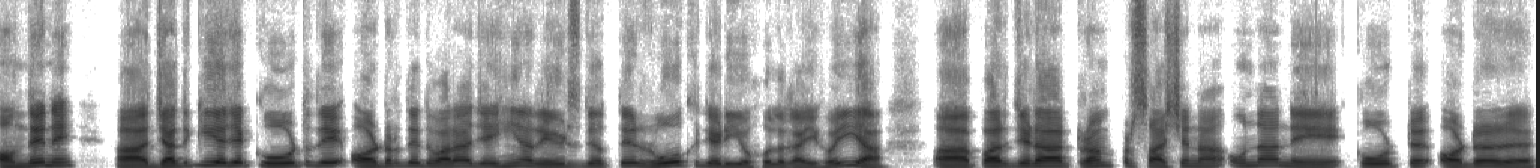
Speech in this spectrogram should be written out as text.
ਆਉਂਦੇ ਨੇ। ਅ, ਜਦ ਕਿ ਅਜੇ ਕੋਰਟ ਦੇ ਆਰਡਰ ਦੇ ਦੁਆਰਾ ਅਜਿਹੀਆਂ ਰੇਡਸ ਦੇ ਉੱਤੇ ਰੋਕ ਜਿਹੜੀ ਉਹ ਲਗਾਈ ਹੋਈ ਆ। ਪਰ ਜਿਹੜਾ ਟਰੰਪ ਪ੍ਰਸ਼ਾਸਨ ਆ ਉਹਨਾਂ ਨੇ ਕੋਰਟ ਆਰਡਰ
